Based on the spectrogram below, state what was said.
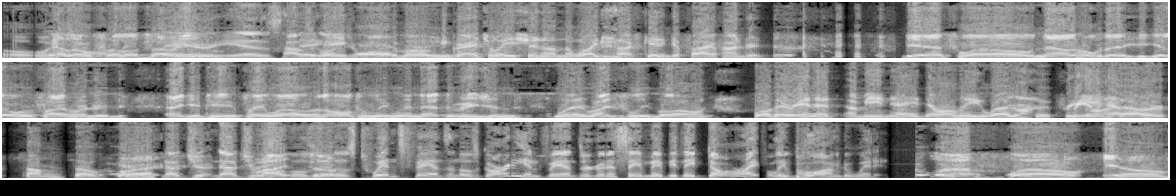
Oh, Hello, fellas. How are there you? he is. How's Hey, it going, hey, Jamal? Jamal, congratulations on the White Sox getting to 500. Yes, well, now I hope that they can get over 500 and continue to play well and ultimately win that division when they rightfully belong. Well, they're in it. I mean, hey, they're only what Sure. so three Three games out or something. So yeah. Now, J- now Jamal, Right, those so- those Twins fans and those Guardian fans are going to say maybe they don't rightfully belong to win it. Well, well, you know,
